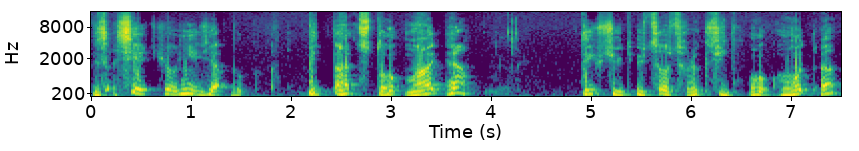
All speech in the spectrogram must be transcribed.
Засечь его нельзя было. 15 мая 1947 года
